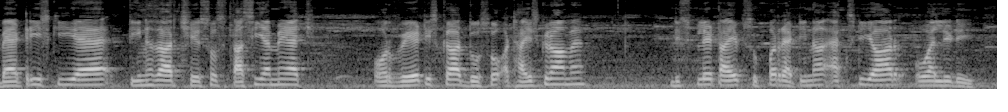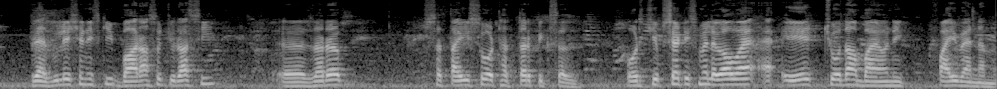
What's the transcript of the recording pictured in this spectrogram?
बैटरी इसकी है तीन हज़ार छः सौ सतासी एम एच और वेट इसका दो सौ अट्ठाईस ग्राम है। Display type super retina X D R O L E D resolution इसकी बारह सौ चौरासी ज़रब सताईस सौ अठहत्तर पिक्सल। और चिपसेट इसमें लगा हुआ है ए चौदह बायोनिक फाइव एन एम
